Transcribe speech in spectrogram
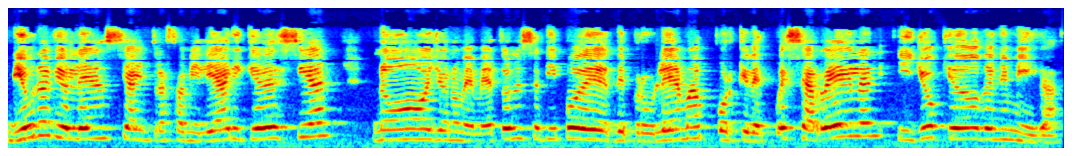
vio una violencia intrafamiliar y que decían, no, yo no me meto en ese tipo de, problemas porque después se arreglan y yo quedo de enemiga.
